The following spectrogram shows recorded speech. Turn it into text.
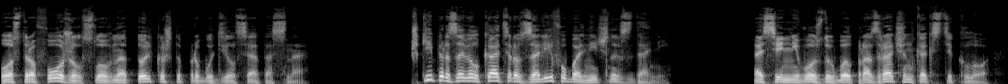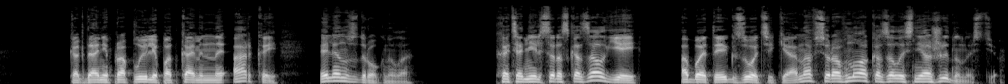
Остров ожил, словно только что пробудился ото сна. Шкипер завел катер в залив у больничных зданий. Осенний воздух был прозрачен, как стекло — когда они проплыли под каменной аркой, Эллен вздрогнула. Хотя Нильс рассказал ей об этой экзотике, она все равно оказалась неожиданностью.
